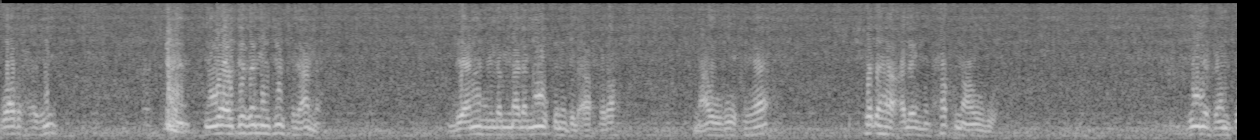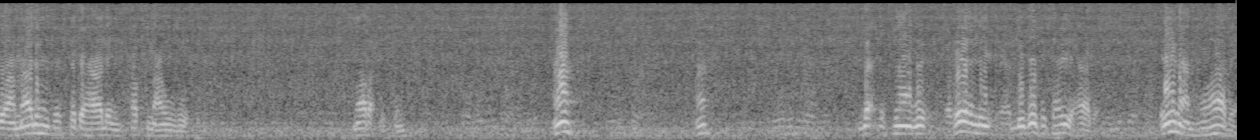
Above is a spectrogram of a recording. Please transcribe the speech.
واضح هذه هي جزء من جنس العمل. لأنهم لما لم يوقنوا بالآخرة مع وضوحها اشتبه عليهم الحق مع وضوح. حين فهمت أعمالهم فاشتبه عليهم الحق مع وضوح. ما رأيكم؟ ها؟ ها؟ لا بس غير اللي قلته صحيح هذا. إي نعم هو هذا.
